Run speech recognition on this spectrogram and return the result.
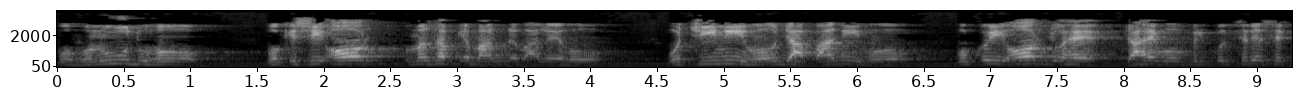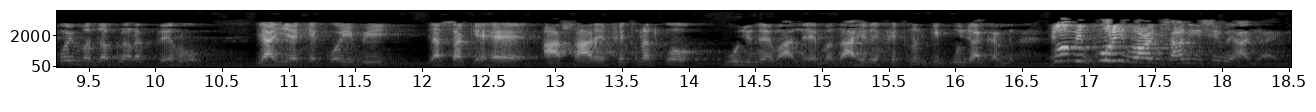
وہ ہنود ہو وہ کسی اور مذہب کے ماننے والے ہوں، وہ چینی ہو جاپانی ہو وہ کوئی اور جو ہے، چاہے وہ بالکل سرے سے کوئی مذہب نہ رکھتے ہوں، یا یہ کہ کوئی بھی جیسا کہ ہے، آثار فطرت کو پوجنے والے، مظاہر فطرت کی پوجا کرنے، جو بھی پوری نو انسانی اسی میں آ جائے گی۔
